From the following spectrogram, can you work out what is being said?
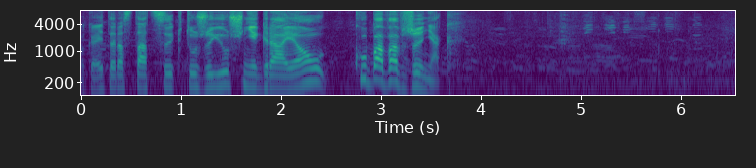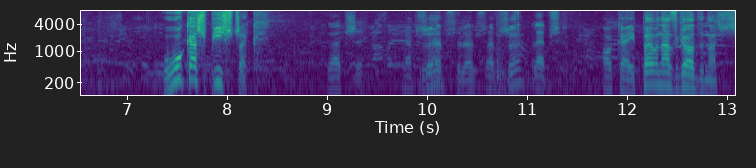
Okej, teraz tacy, którzy już nie grają. Kuba Wawrzyniak. Łukasz Piszczek. Lepszy. Lepszy? Lepszy, lepszy. Lepszy? Lepszy. Okej, pełna zgodność.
